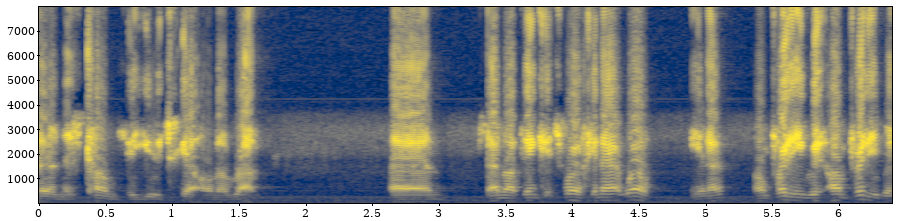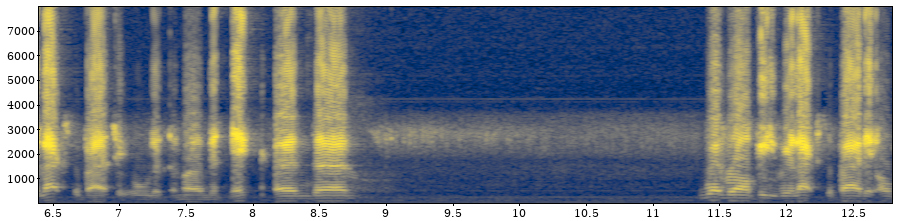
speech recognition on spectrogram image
turn has come for you to get on a run, um, and I think it's working out well. You know, I'm pretty, I'm pretty relaxed about it all at the moment, Nick, and. Um, whether I'll be relaxed about it on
